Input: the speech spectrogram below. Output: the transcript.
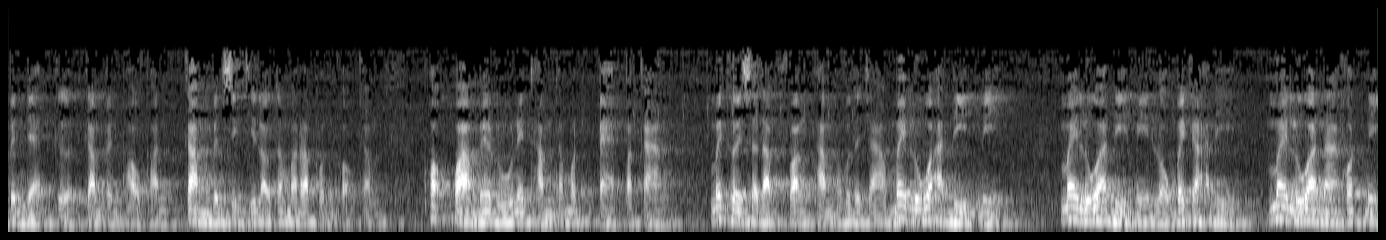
เป็นแดนเกิด กรรมเป็นเผ่าพันธุ์กรรมเป็นสิ่งที่เราต้องมารับผลของกรรมเพราะความไม่รู้ในธรรมทั้งหมดแปดประการ ไม่เคยสดับฟังธรรมพระพุทธเจ้า ไม่รู้ว่าอดีตมี ไม่รู้อดีตมีหลงไปกับอดีต ไม่รู้อนาคตมี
